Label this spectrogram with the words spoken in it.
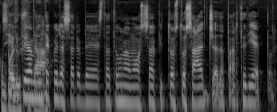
con sì, effettivamente quella sarebbe stata una mossa piuttosto saggia da parte di Apple.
